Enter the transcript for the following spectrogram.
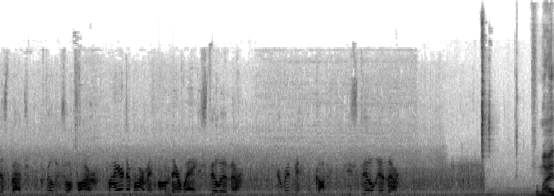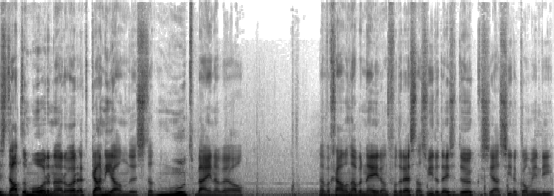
Dispatch, the building's on fire. Fire department on their way. He's still in there. You read me? Copy. He's still in there. Voor mij is dat de moordenaar hoor. Het kan niet anders. Dat moet bijna wel. Nou, we gaan wel naar beneden. Want voor de rest, als we hier door deze deur ja, zien, dan komen we in die...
